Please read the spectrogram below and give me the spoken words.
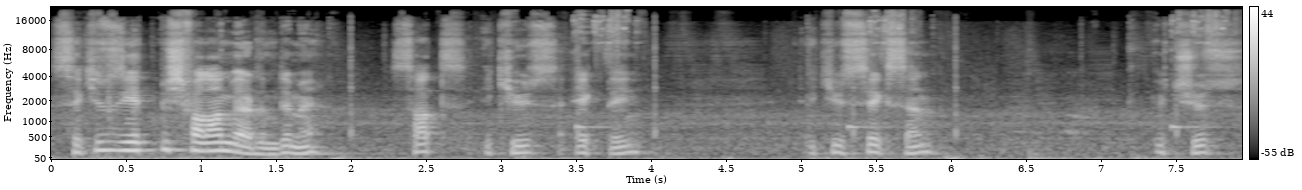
870 falan verdim değil mi? Sat 200 ekleyin. 280 300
